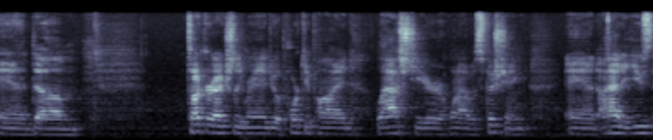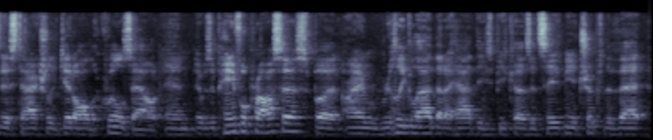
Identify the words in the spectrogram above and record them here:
And um, Tucker actually ran into a porcupine last year when I was fishing and I had to use this to actually get all the quills out and it was a painful process but I'm really glad that I had these because it saved me a trip to the vet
